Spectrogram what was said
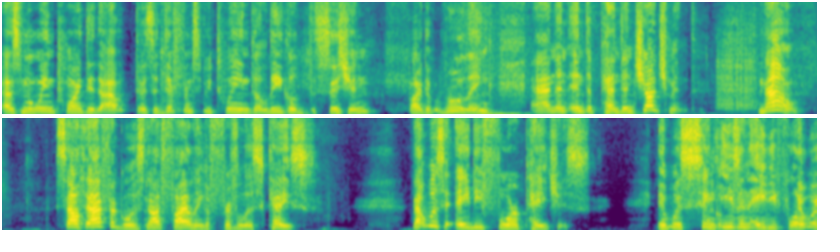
as Mouin pointed out, there's a difference between the legal decision by the ruling and an independent judgment. Now, South Africa was not filing a frivolous case. That was 84 pages. It was single. Even 84 It was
